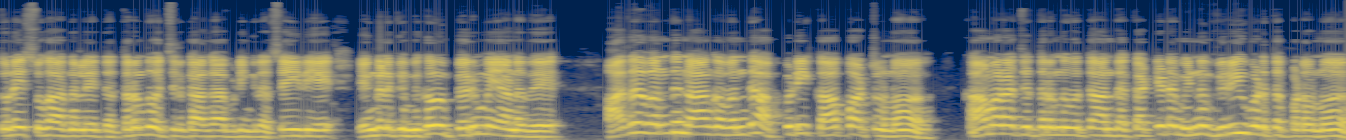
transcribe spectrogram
துணை சுகாதார நிலையத்தை திறந்து வச்சிருக்காங்க அப்படிங்கிற செய்தி எங்களுக்கு மிகவும் பெருமையானது. அதை வந்து நாங்கள் வந்து அப்படி காப்பாற்றணும். காமராஜர் திறந்து வைத்த அந்த கட்டிடம் இன்னும் விரிவுபடுத்தப்படணும்.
